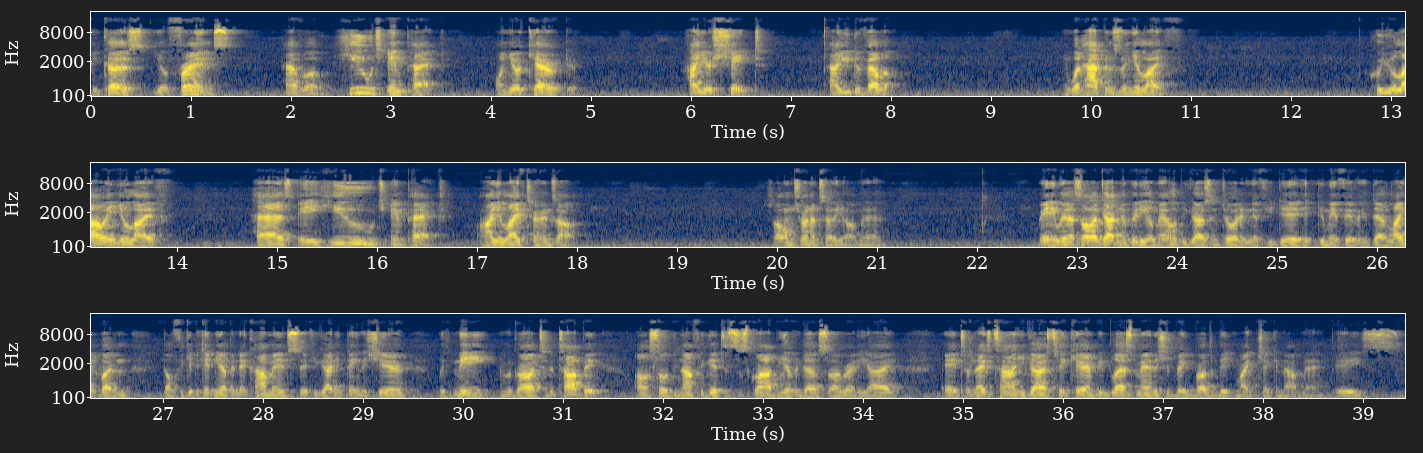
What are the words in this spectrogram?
Because your friends have a huge impact on your character, how you're shaped, how you develop, and what happens in your life. Who you allow in your life has a huge impact on how your life turns out. That's all I'm trying to tell y'all, man. But anyway, that's all I got in the video, man. I hope you guys enjoyed it. And if you did, hit, do me a favor, hit that like button. Don't forget to hit me up in the comments if you got anything to share with me in regard to the topic. Also, do not forget to subscribe if you haven't done so already, all right? Hey, until next time, you guys take care and be blessed, man. It's your big brother, Big Mike, checking out, man. Peace.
